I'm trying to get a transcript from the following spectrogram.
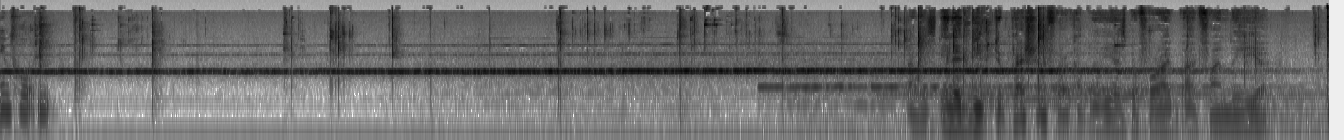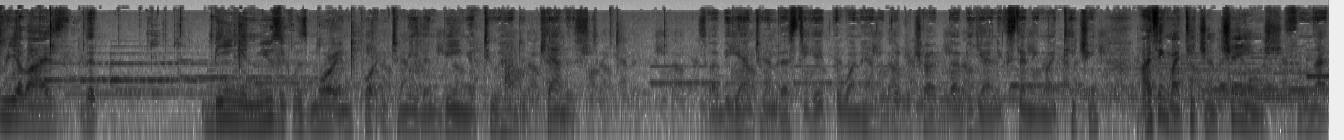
important. I was in a deep depression for a couple of years before I, I finally uh, realized that being in music was more important to me than being a two-handed pianist. So I began to investigate the one-handed literature. I, began extending my teaching. I think my teaching changed from that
